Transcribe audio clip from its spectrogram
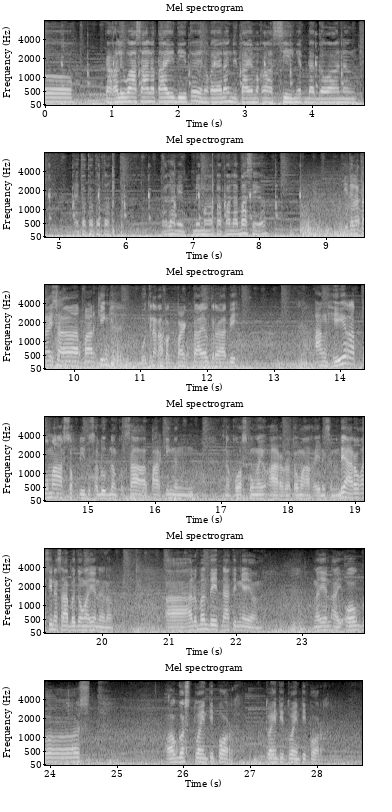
kakaliwa sana tayo dito, eh, no? Kaya lang, hindi tayo makasingit na gawa ng... Ito, to, to, to. Wala, may, may mga papalabas, eh, oh. Dito na tayo sa parking. Buti nakapag-park tayo, grabe. Ang hirap pumasok dito sa loob ng sa parking ng ng Costco ngayong araw na to mga kainis. Hindi araw kasi na Sabado ngayon ano. Ah, ano bang date natin ngayon? Ngayon ay August August 24, 2024.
